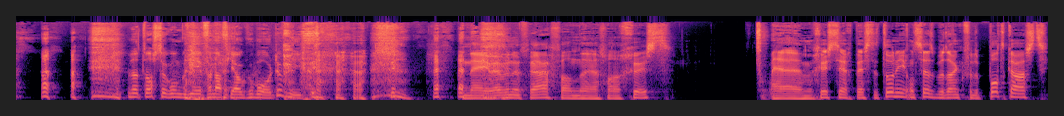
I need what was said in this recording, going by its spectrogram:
Dat was toch ongeveer vanaf jouw geboorte, of niet? nee, we hebben een vraag van, eh, van Gust. Ehm, Gust zegt, beste Tony, ontzettend bedankt voor de podcast.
